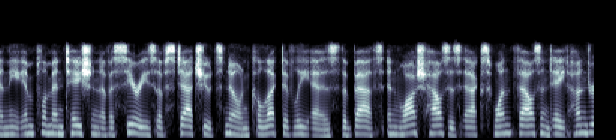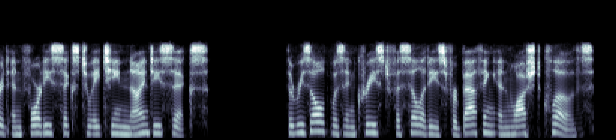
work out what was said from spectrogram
and the implementation of a series of statutes known collectively as the Baths and Wash Houses Acts 1846-1896. The result was increased facilities for bathing and washed clothes,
